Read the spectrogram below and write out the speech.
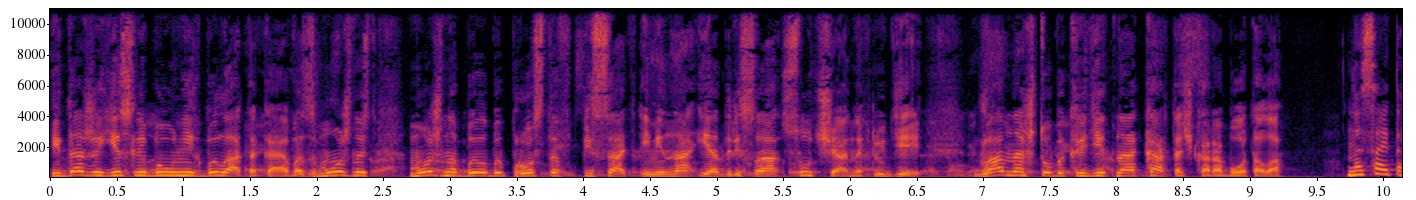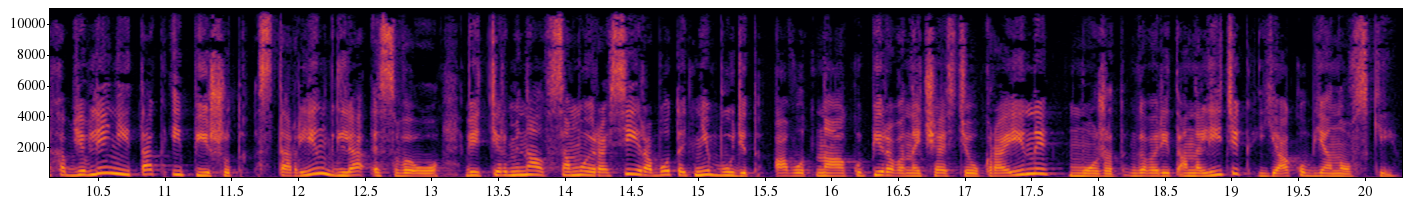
И даже если бы у них была такая возможность, можно было бы просто вписать имена и адреса случайных людей. Главное, чтобы кредитная карточка работала. На сайтах объявлений так и пишут «Starlink для СВО», ведь терминал в самой России работать не будет, а вот на оккупированной части Украины может, говорит аналитик Якуб Яновский.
